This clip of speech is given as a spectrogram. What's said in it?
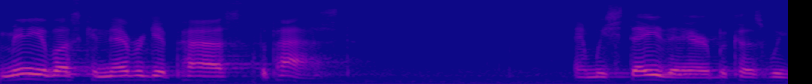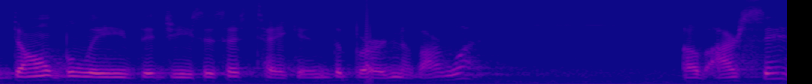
many of us can never get past the past. And we stay there because we don't believe that Jesus has taken the burden of our what? Of our sin.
